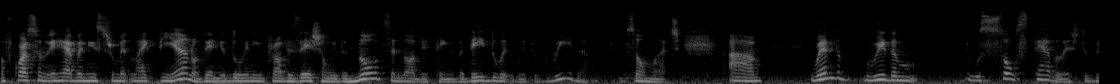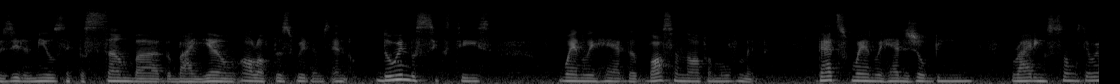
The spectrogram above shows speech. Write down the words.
of course, when we have an instrument like piano, then you're doing improvisation with the notes and other things, but they do it with the rhythm so much. Um, when the rhythm it was so established, the Brazilian music, the samba, the baião, all of these rhythms, and during the 60s, when we had the bossa nova movement, that's when we had Jobim writing songs that were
